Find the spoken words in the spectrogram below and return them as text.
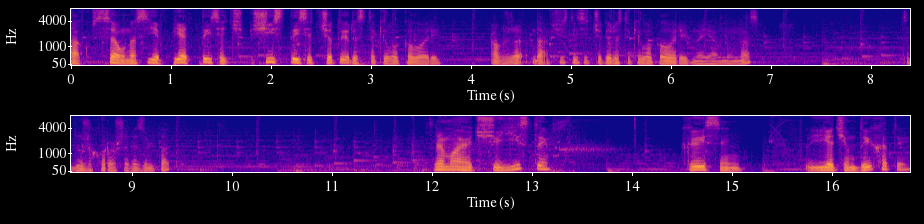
Так, все, у нас є 5000, 6400 кілокалорій. А вже, да, 6400 кілокалорій наявно у нас. Це дуже хороший результат. Вже мають що їсти. Кисень. Є чим дихати.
